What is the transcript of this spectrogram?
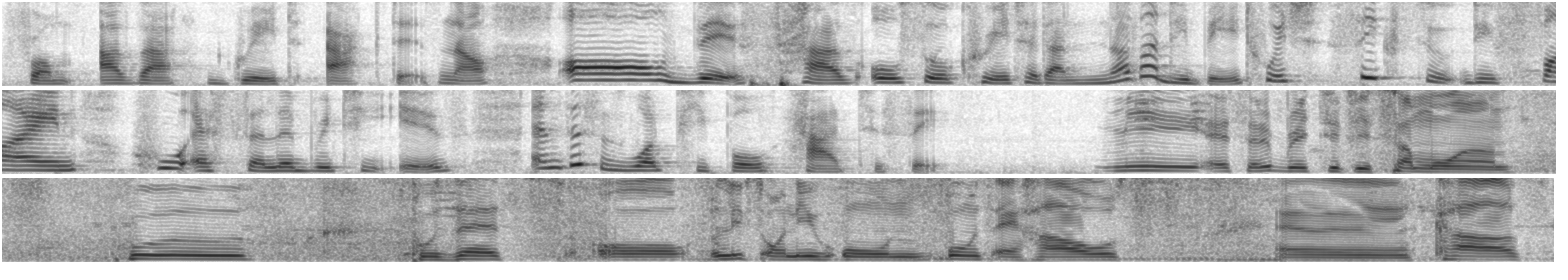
from other great actors. Now, all this has also created another debate which seeks to define who a celebrity is, and this is what people had to say. Me, a celebrity is someone who possess or lives on his own, owns a house, uh, cars,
